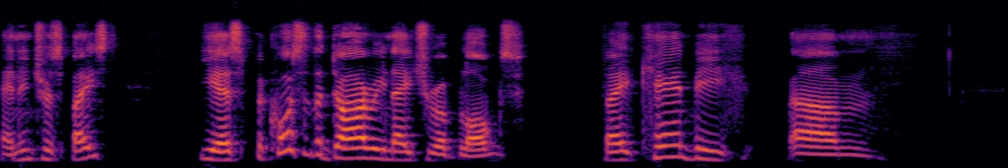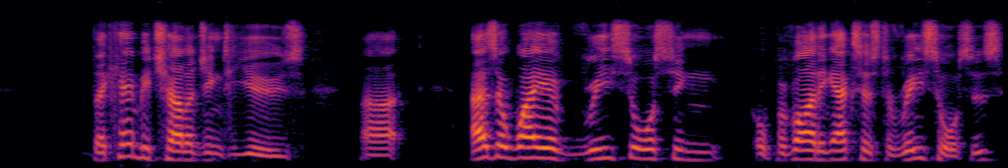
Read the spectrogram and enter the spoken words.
and interest-based. Yes, because of the diary nature of blogs, they can be um, they can be challenging to use. Uh, as a way of resourcing or providing access to resources,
